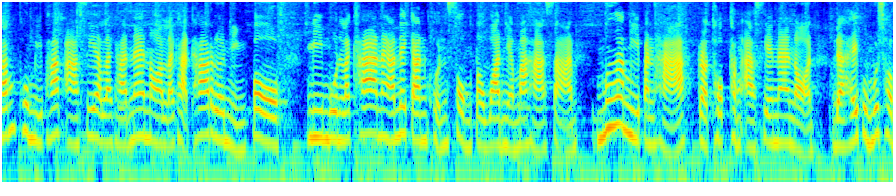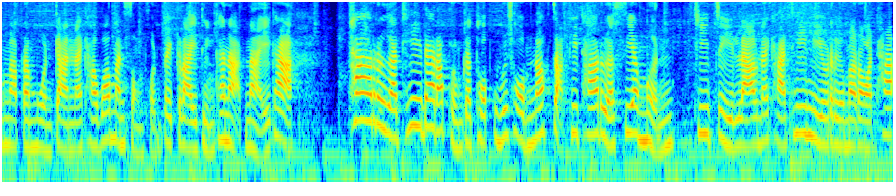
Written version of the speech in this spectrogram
ทั้งภูมิภาคอาเซียนละคะแน่นอนแล้วค่ะท่าเรือหนิงโป มีมูลค่านะคะในการขนส่งต่อวันเนี่ยมหาศาล เมื่อมีปัญหากระทบทางอาเซียนแน่นอน เดี๋ยวให้คุณผู้ชมมาประมวลกันนะคะ ว่ามันส่งผลไปไกลถึงขนาดไหนค่ะท่าเรือที่ได้รับผลกระทบคุณผู้ชม นอกจากที่ท่าเรือเซี่ยเหมินที่จีนแล้วนะคะ ที่มีเรือมารอท่า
